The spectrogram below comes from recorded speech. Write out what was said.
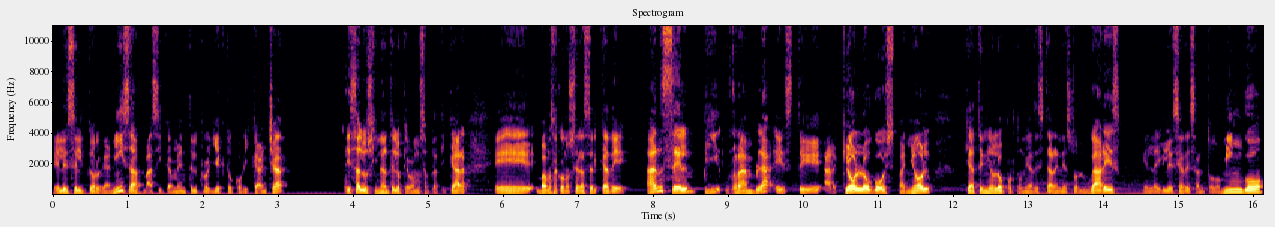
él es el que organiza básicamente el proyecto Coricancha. Es alucinante lo que vamos a platicar. Eh, vamos a conocer acerca de Anselm P. Rambla, este arqueólogo español que ha tenido la oportunidad de estar en estos lugares, en la iglesia de Santo Domingo,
